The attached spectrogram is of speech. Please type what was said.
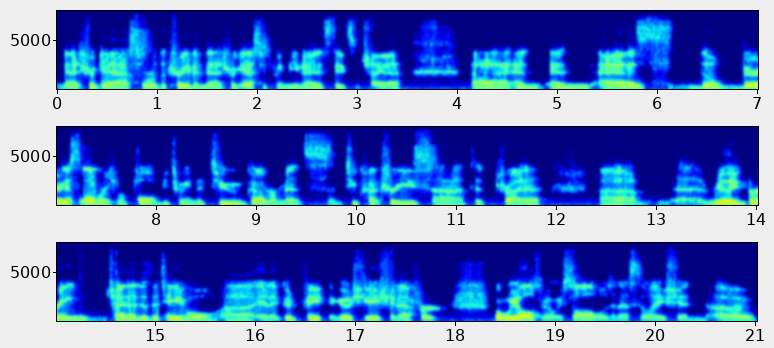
natural gas or the trade of natural gas between the United States and China uh, and and as the various levers were pulled between the two governments and two countries uh, to try to um, uh, really bring China to the table uh, in a good faith negotiation effort. What we ultimately saw was an escalation of,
